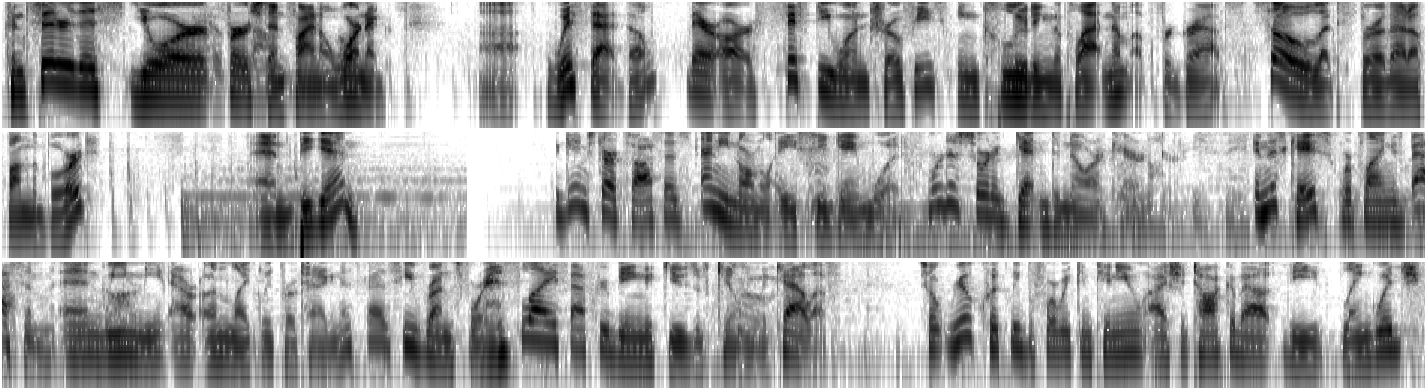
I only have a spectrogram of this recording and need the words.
consider this your first and final warning. Uh, with that, though, there are 51 trophies, including the platinum, up for grabs. So let's throw that up on the board and begin. The game starts off as any normal AC game would. We're just sort of getting to know our character. In this case, we're playing as Basim, and we meet our unlikely protagonist as he runs for his life after being accused of killing the Caliph. So, real quickly before we continue, I should talk about the language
